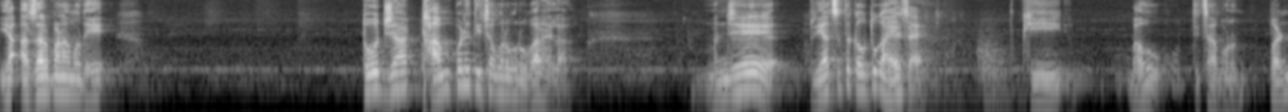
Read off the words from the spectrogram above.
या आजारपणामध्ये तो ज्या ठामपणे तिच्याबरोबर उभा राहिला म्हणजे प्रियाचं तर कौतुक आहेच आहे की भाऊ तिचा म्हणून. पण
